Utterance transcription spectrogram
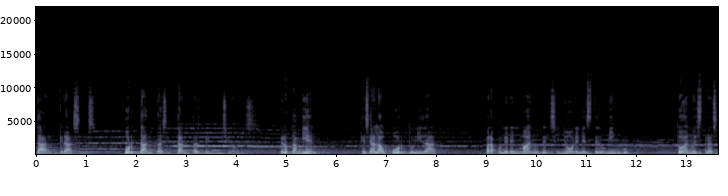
dar gracias por tantas y tantas bendiciones, pero también que sea la oportunidad para poner en manos del Señor en este domingo todas nuestras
